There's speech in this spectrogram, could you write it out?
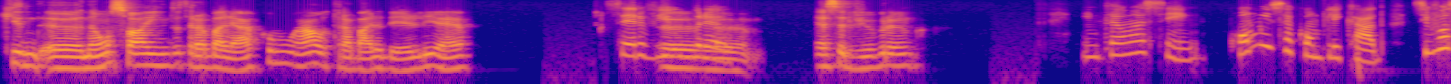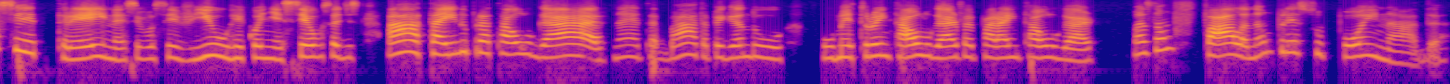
que uh, não só indo trabalhar, como ah, o trabalho dele é servir uh, branco. É servir o branco. Então, assim, como isso é complicado? Se você treina, se você viu, reconheceu, você diz, ah, tá indo para tal lugar, né? Tá, ah, tá pegando o, metrô em tal lugar, vai parar em tal lugar. Mas não fala, não pressupõe nada.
